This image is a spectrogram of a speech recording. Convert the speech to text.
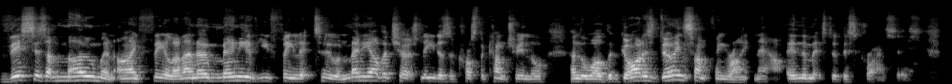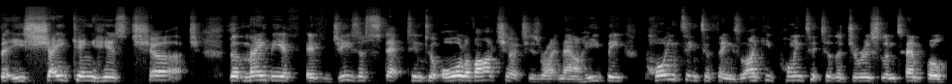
This is a moment I feel, and I know many of you feel it too, and many other church leaders across the country and the, and the world, that God is doing something right now in the midst of this crisis, that He's shaking His church. That maybe if, if Jesus stepped into all of our churches right now, He'd be pointing to things like He pointed to the Jerusalem temple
